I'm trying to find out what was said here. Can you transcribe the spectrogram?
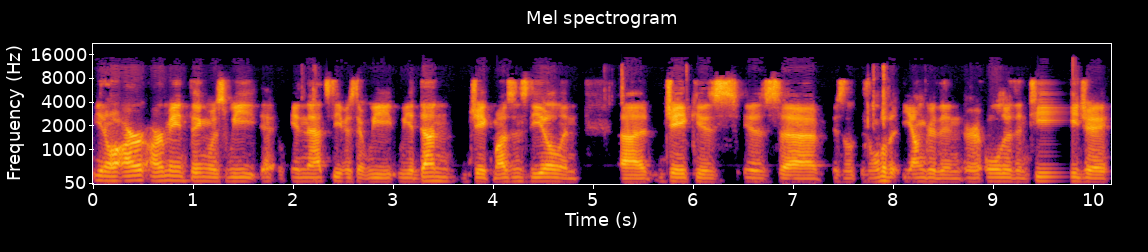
you know, our, our main thing was we in that Steve is that we we had done Jake Muzzin's deal, and uh, Jake is is, uh, is is a little bit younger than or older than TJ.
